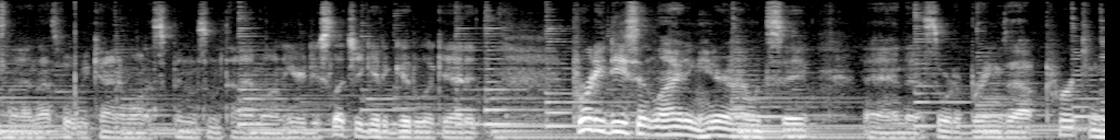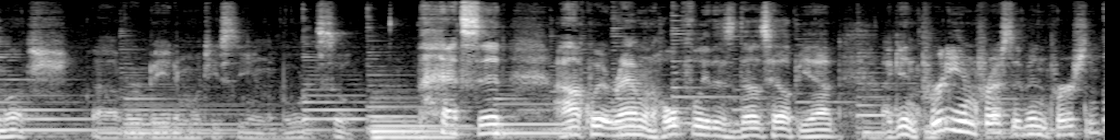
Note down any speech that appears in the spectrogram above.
and that's what we kind of want to spend some time on here. Just let you get a good look at it. Pretty decent lighting here, I would say, and it sort of brings out pretty much uh, verbatim what you see in the board. So that's it. I'll quit rambling. Hopefully this does help you out. Again, pretty impressive in person.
